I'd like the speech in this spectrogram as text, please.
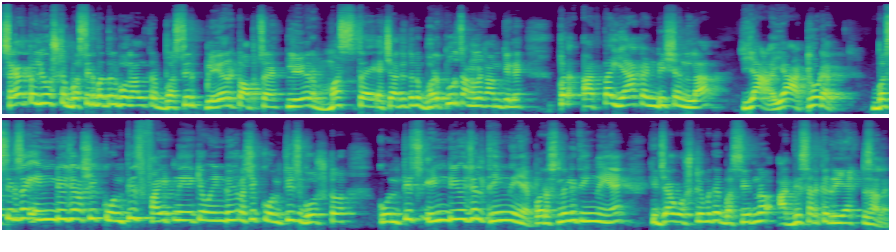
सगळ्यात पहिली गोष्ट बसीरबद्दल बोलाल तर बसीर प्लेअर टॉपचा आहे. प्लेअर मस्त आहे. याच्या आधी त्यानं भरपूर चांगलं काम केलंय. पण आता या कंडिशनला या या आठवड्यात बसीरचं इंडिव्हिज्युअल अशी कोणतीच फाईट नाही आहे किंवा इंडिव्हिज्युअल अशी कोणतीच गोष्ट कोणतीच इंडिव्हिज्युअल थिंग नाही आहे पर्सनली थिंग नाही आहे की ज्या गोष्टीमध्ये बसीरनं आधीसारखं रिॲक्ट झालाय.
